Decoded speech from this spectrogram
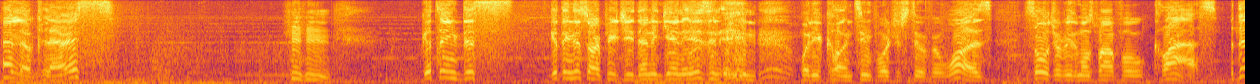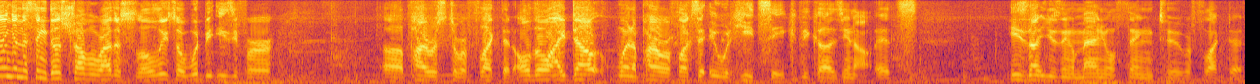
Hello, Clarice. good thing this, good thing this RPG then again isn't in what do you call it, Team Fortress 2. If it was, Soldier would be the most powerful class. But then again, this thing does travel rather slowly, so it would be easy for uh, Pyros to reflect it. Although I doubt when a Pyro reflects it, it would heat seek because you know it's he's not using a manual thing to reflect it.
